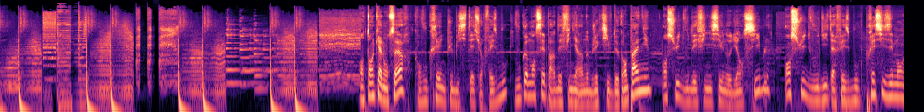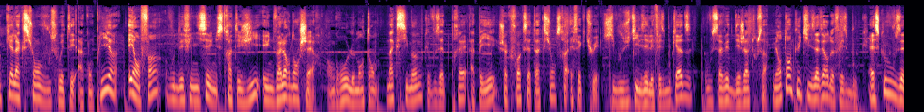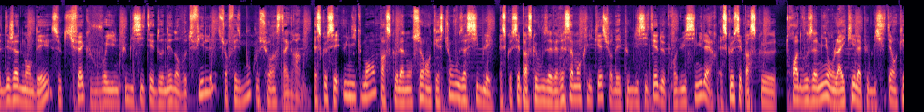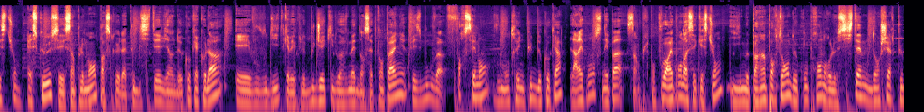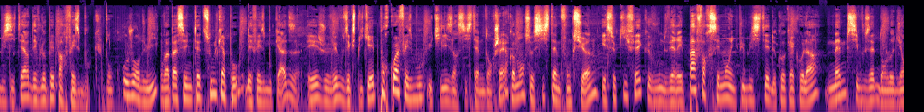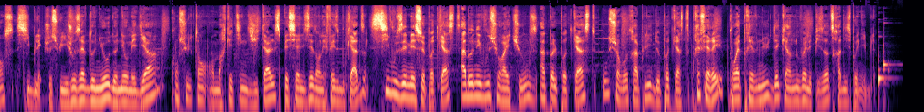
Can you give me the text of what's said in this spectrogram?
En tant qu'annonceur, quand vous créez une publicité sur Facebook, vous commencez par définir un objectif de campagne, ensuite vous définissez une audience cible, ensuite vous dites à Facebook précisément quelle action vous souhaitez accomplir, et enfin vous définissez une stratégie et une valeur d'enchère, en gros le montant maximum que vous êtes prêt à payer chaque fois que cette action sera effectuée. Si vous utilisez les Facebook Ads, vous savez déjà tout ça. Mais en tant qu'utilisateur de Facebook, est-ce que vous vous êtes déjà demandé ce qui fait que vous voyez une publicité donnée dans votre fil sur Facebook ou sur Instagram? Est-ce que c'est uniquement parce que l'annonceur en question vous a ciblé? Est-ce que c'est parce que vous avez récemment cliqué sur des publicités de produits similaires Est-ce que c'est parce que trois de vos amis ont liké la publicité en question? Est-ce que c'est simplement parce que la publicité vient de Coca-Cola et vous vous dites qu'avec le budget qu'ils doivent mettre dans cette campagne, Facebook va forcément vous montrer une pub de Coca? La réponse n'est pas simple. Pour pouvoir répondre à ces questions, il me paraît important de comprendre le système d'enchères publicitaires développé par Facebook. Donc aujourd'hui, on va passer une tête sous le capot des Facebook Ads et je vais vous expliquer pourquoi Facebook utilise un système d'enchères, comment ce système fonctionne et ce qui fait que vous ne verrez pas forcément une publicité de Coca-Cola, même si vous êtes dans l'audience ciblée. Je suis Joseph Dogno de Neomédia, consultant en marketing digital spécialisé dans les Facebook Ads. Si vous aimez ce podcast, abonnez-vous sur iTunes, Apple Podcast ou sur votre appli de podcast préféré pour être prévenu dès qu'un nouvel épisode sera disponible.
